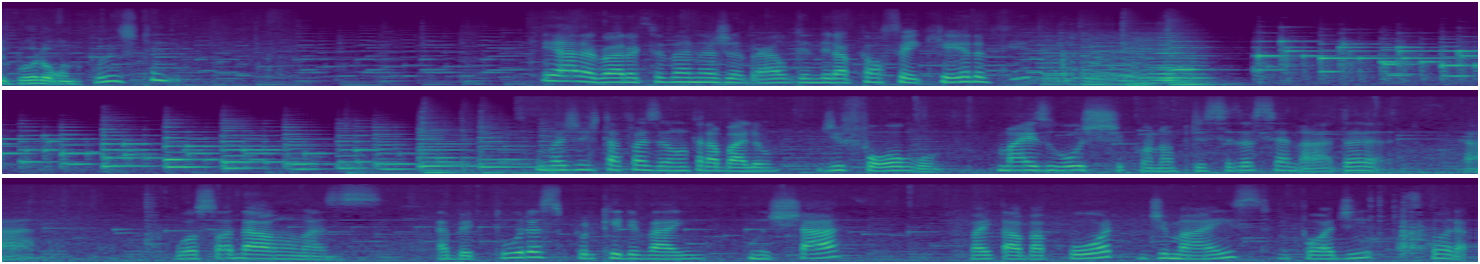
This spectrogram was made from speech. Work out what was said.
Quer segura o ombro? E agora que você vai na janela, tem virar confeiteira. Como a gente está fazendo um trabalho de fogo, mais rústico, não precisa ser nada, tá? Vou só dar umas aberturas porque ele vai inchar, vai estar vapor demais e pode estourar.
